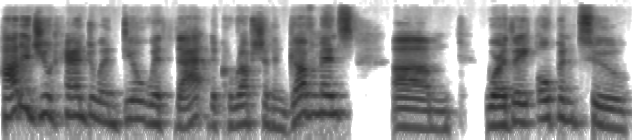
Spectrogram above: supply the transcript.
how did you handle and deal with that? The corruption in governments, um, were they open to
